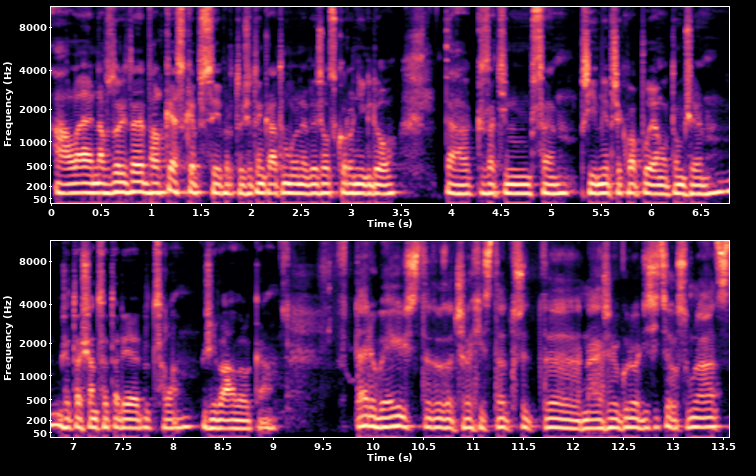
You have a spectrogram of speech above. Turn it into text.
ale navzdory té velké skepsy, protože tenkrát tomu nevěřil skoro nikdo, tak zatím se příjemně překvapujeme o tom, že, že ta šance tady je docela živá a velká. V té době, když jste to začali chystat před eh, na jaře roku 2018,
